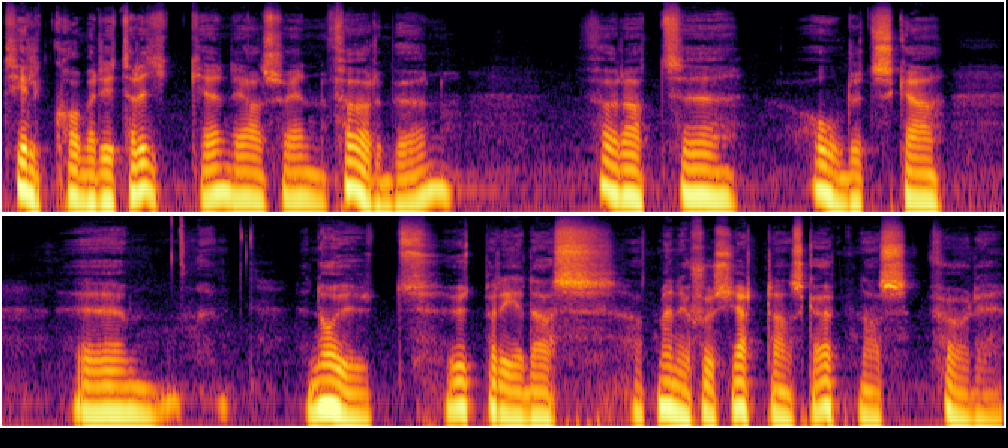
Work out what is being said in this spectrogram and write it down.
Tillkommer ditt rike, det är alltså en förbön för att eh, ordet ska eh, nå ut, utbredas, att människors hjärtan ska öppnas för det.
